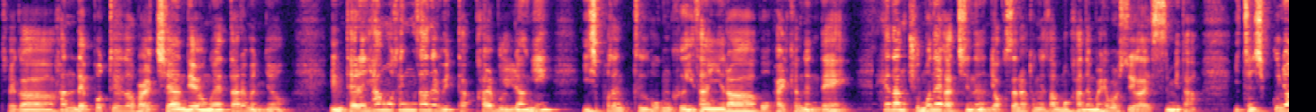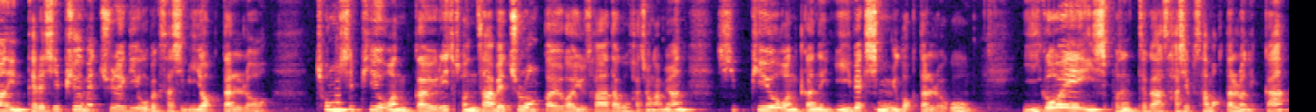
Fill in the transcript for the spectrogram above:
제가 한 레포트에서 발췌한 내용에 따르면요. 인텔은 향후 생산을 위탁할 물량이 20% 혹은 그 이상이라고 밝혔는데 해당 주문의 가치는 역산을 통해서 한번 가늠을 해볼 수가 있습니다. 2019년 인텔의 CPU 매출액이 542억 달러, 총 CPU 원가율이 전사 매출 원가율과 유사하다고 가정하면 CPU 원가는 216억 달러고 이거의 20%가 43억 달러니까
